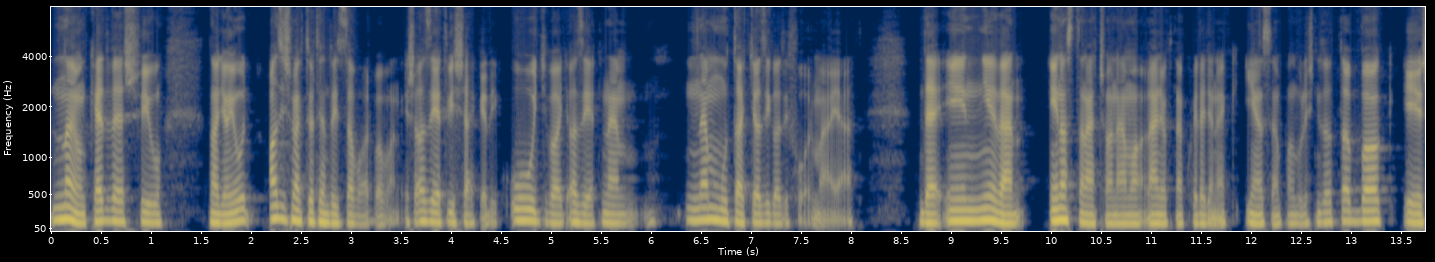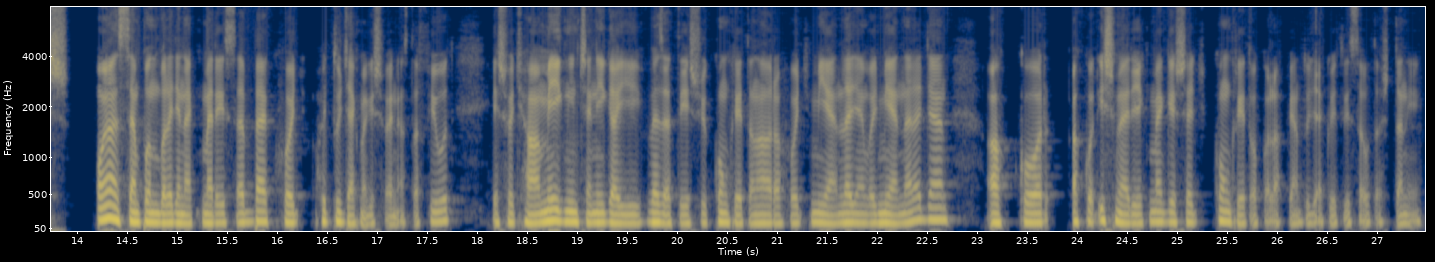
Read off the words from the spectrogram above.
nagyon kedves fiú, nagyon jó. Az is megtörtént, hogy zavarba van, és azért viselkedik úgy, vagy azért nem, nem mutatja az igazi formáját. De én nyilván, én azt tanácsolnám a lányoknak, hogy legyenek ilyen szempontból is nyitottabbak, és olyan szempontból legyenek merészebbek, hogy, hogy tudják megismerni azt a fiút, és hogyha még nincsen igai vezetésük konkrétan arra, hogy milyen legyen, vagy milyen ne legyen, akkor, akkor ismerjék meg, és egy konkrét ok alapján tudják őt visszautasítani.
